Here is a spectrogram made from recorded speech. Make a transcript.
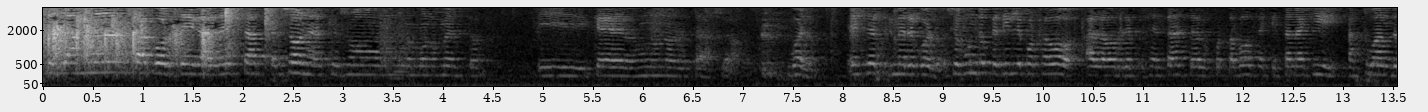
Se llama Paco Ortega, de estas personas que son unos monumentos y que es un honor estar a su lado. Bueno, ese es el primer recuerdo. Segundo, pedirle por favor a los representantes, a los portavoces que están aquí actuando,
